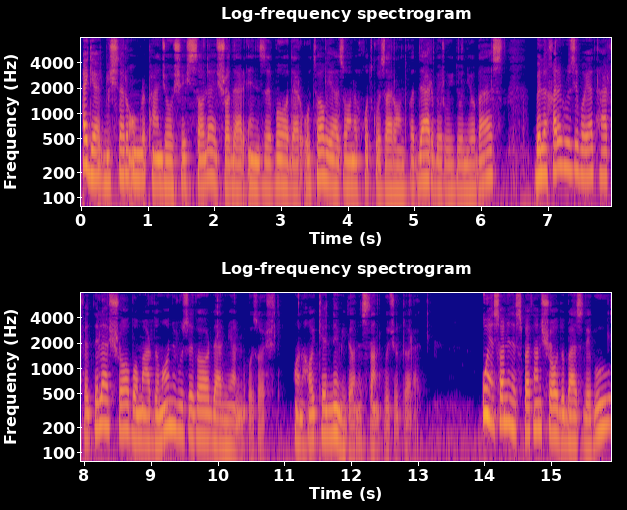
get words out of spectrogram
اگر بیشتر عمر 56 سالش را در انزوا در اتاقی از آن خود گذراند و در به روی دنیا بست بالاخره روزی باید حرف دلش را با مردمان روزگار در میان میگذاشت. آنها که نمی‌دانستند وجود دارد. او انسانی نسبتا شاد و بزلگو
